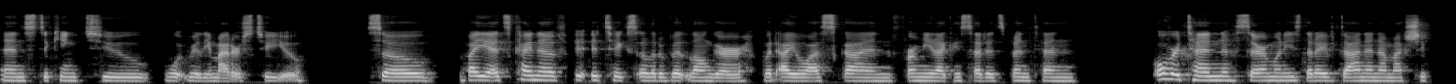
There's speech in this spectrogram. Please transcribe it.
and sticking to what really matters to you. So, but yeah, it's kind of, it, it takes a little bit longer with ayahuasca. And for me, like I said, it's been 10, over 10 ceremonies that I've done. And I'm actually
